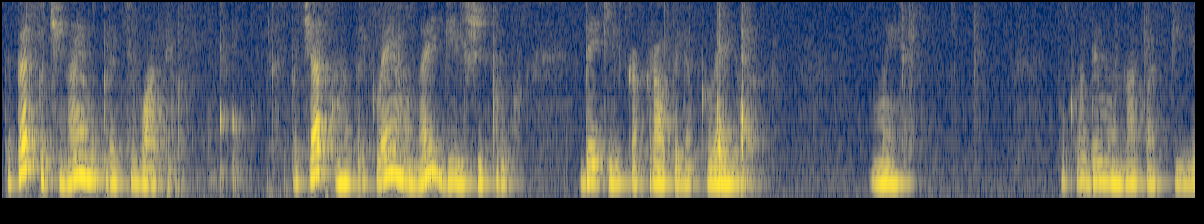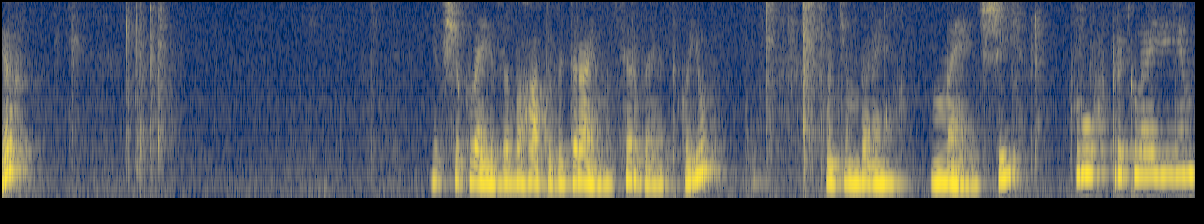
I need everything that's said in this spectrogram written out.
Тепер починаємо працювати. Спочатку ми приклеїмо найбільший круг. Декілька крапель клею ми покладемо на папір. Якщо клею забагато, витираємо серветкою. Потім беремо менший круг, приклеюємо.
